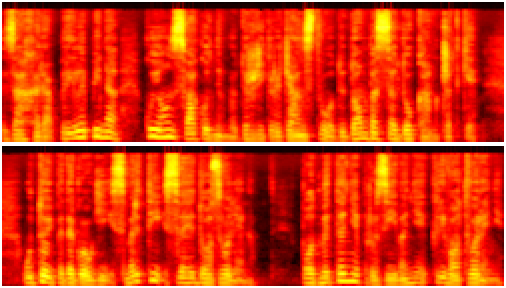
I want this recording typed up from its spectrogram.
Zahara Prilepina, koji on svakodnevno drži građanstvo od Dombasa do Kamčatke. U toj pedagogiji smrti sve je dozvoljeno. Podmetanje, prozivanje, krivotvorenje.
